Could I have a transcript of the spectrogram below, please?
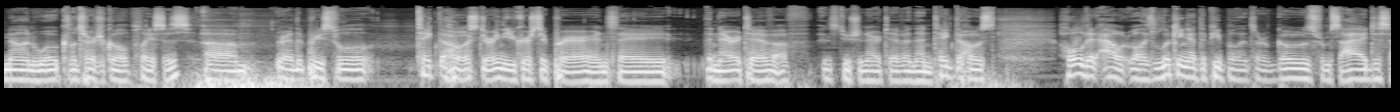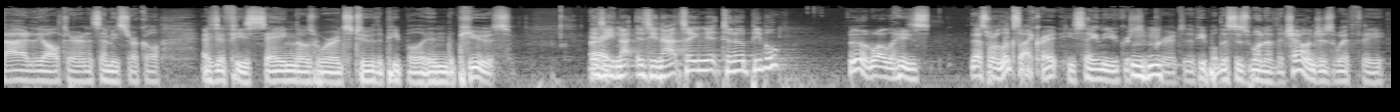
non woke liturgical places um, where the priest will take the host during the Eucharistic prayer and say the narrative of institution narrative, and then take the host, hold it out while he's looking at the people and sort of goes from side to side of the altar in a semicircle as if he's saying those words to the people in the pews. Is he not? Is he not saying it to the people? No, well, he's that's what it looks like, right? He's saying the Eucharistic Mm-hmm. prayer to the people. This is one of the challenges with the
